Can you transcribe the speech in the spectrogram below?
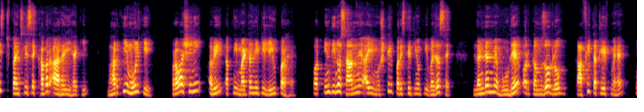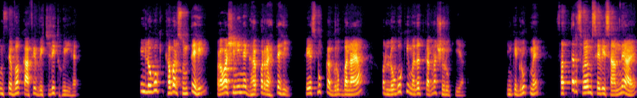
ईस्ट पेंचली से खबर आ रही है कि भारतीय मूल की प्रवासिनी अभी अपनी मैटरनिटी लीव पर है और इन दिनों सामने आई मुश्किल परिस्थितियों की वजह से लंदन में बूढ़े और कमज़ोर लोग काफ़ी तकलीफ़ में है, उनसे वह काफ़ी विचलित हुई है। इन लोगों की खबर सुनते ही प्रवासिनी ने घर पर रहते ही फेसबुक का ग्रुप बनाया और लोगों की मदद करना शुरू किया। इनके ग्रुप में सत्तर स्वयंसेवी सामने आए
